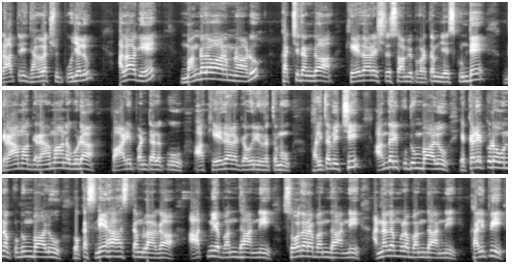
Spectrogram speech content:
రాత్రి ధనలక్ష్మి పూజలు అలాగే మంగళవారం నాడు ఖచ్చితంగా కేదారేశ్వర స్వామి యొక్క వ్రతం చేసుకుంటే గ్రామ గ్రామాన కూడా పాడి పంటలకు ఆ కేదార గౌరీ వ్రతము ఫలితమిచ్చి అందరి కుటుంబాలు ఎక్కడెక్కడో ఉన్న కుటుంబాలు ఒక స్నేహహస్తంలాగా ఆత్మీయ బంధాన్ని సోదర బంధాన్ని అన్నదమ్ముల బంధాన్ని కలిపి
